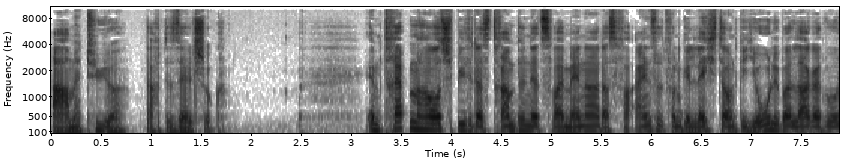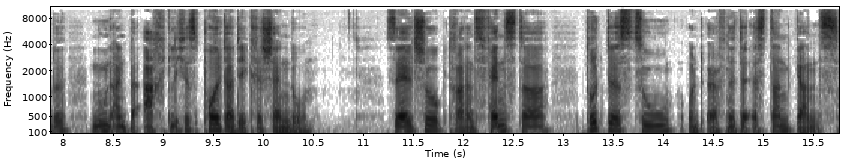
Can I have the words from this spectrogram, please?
Arme Tür, dachte Seltschuk. Im Treppenhaus spielte das Trampeln der zwei Männer, das vereinzelt von Gelächter und Gejohl überlagert wurde, nun ein beachtliches Polterdecrescendo. Seltschuk trat ans Fenster, drückte es zu und öffnete es dann ganz.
